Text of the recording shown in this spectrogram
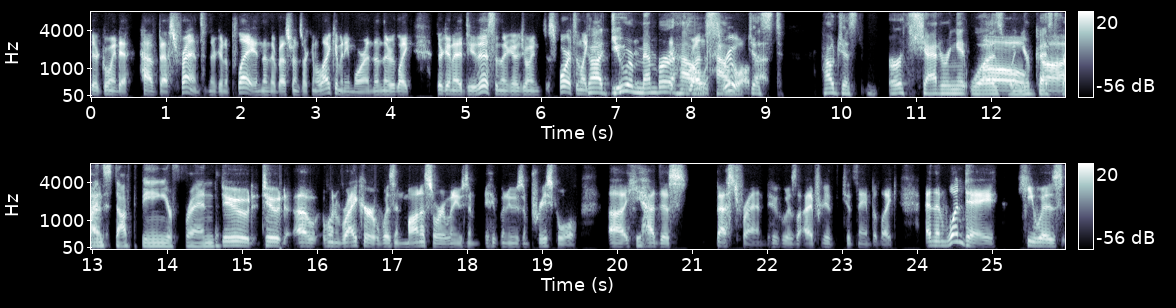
they're going to have best friends and they're going to play and then their best friends aren't going to like him anymore and then they're like they're going to do this and they're going to join sports and like god do you, you remember how runs how through all just. How just earth shattering it was oh, when your best god. friend stopped being your friend dude dude uh, when Riker was in Montessori when he was in when he was in preschool uh, he had this best friend who, who was I forget the kid's name but like and then one day he was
